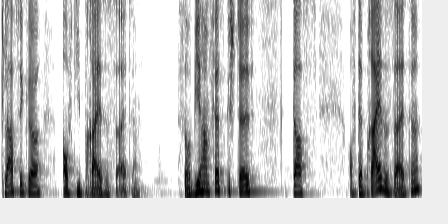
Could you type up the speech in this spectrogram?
Klassiker auf die Preiseseite. So, wir haben festgestellt, dass auf der Preiseseite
